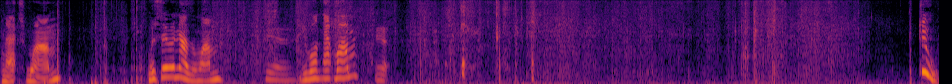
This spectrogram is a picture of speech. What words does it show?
That's one. Was there another one? Yeah. You want that one? Yeah. Two. No. What I do?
